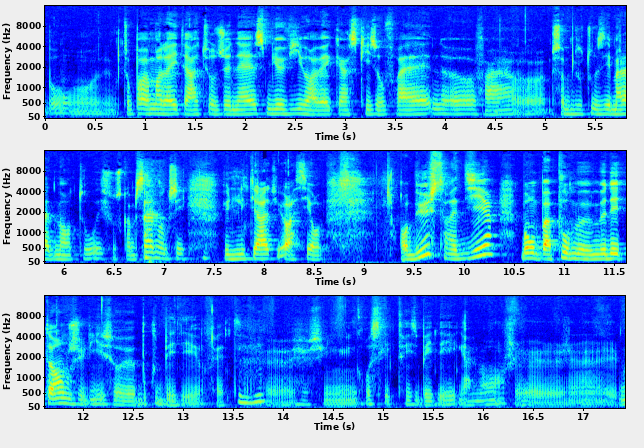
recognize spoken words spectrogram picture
bon, euh, sont pas vraiment de la littérature de jeunesse, mieux vivre avec un schizophrène, euh, enfin, euh, sommes-nous tous des malades mentaux, des choses comme ça. Donc j'ai une littérature assez robuste, on va dire. Bon, bah, pour me, me détendre, je lis euh, beaucoup de BD, en fait. Euh, je suis une grosse lectrice BD également. Je, je-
